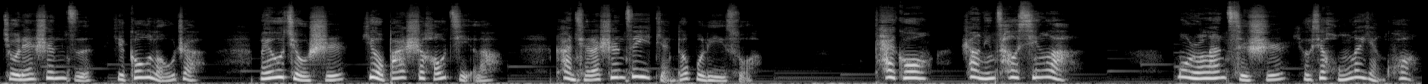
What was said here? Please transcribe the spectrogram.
就连身子也佝偻着，没有九十也有八十好几了。看起来身子一点都不利索，太公让您操心了。慕容兰此时有些红了眼眶。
